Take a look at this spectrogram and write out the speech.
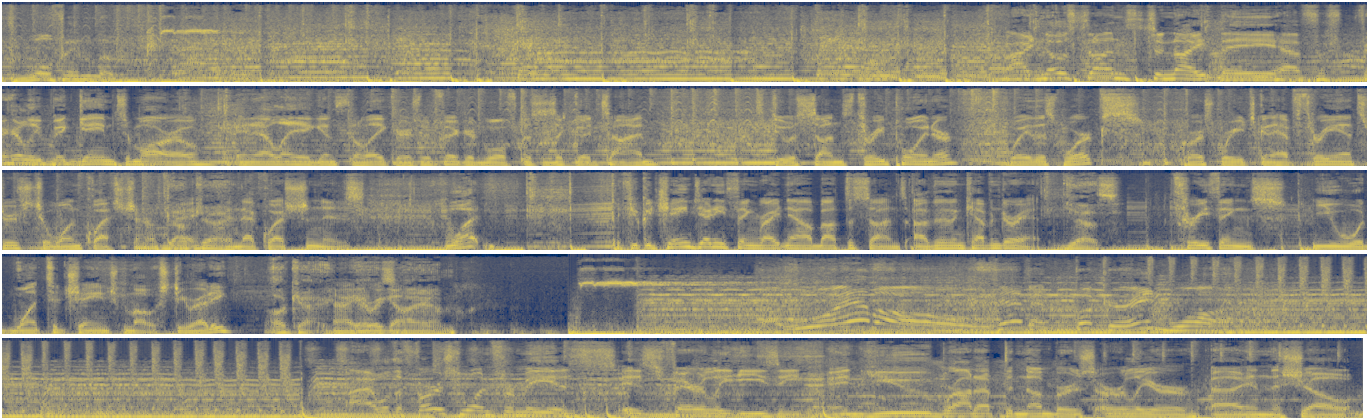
with Wolf and Luke. All right, no Suns tonight. They have a fairly big game tomorrow in LA against the Lakers. We figured, Wolf, this is a good time to do a Suns three pointer. The way this works, of course, we're each going to have three answers to one question, okay? Okay. And that question is what, if you could change anything right now about the Suns other than Kevin Durant, Yes. Three things you would want to change most. You ready? Okay. All right, here we go. I am. Devin Booker in one. All right. Well, the first one for me is is fairly easy, and you brought up the numbers earlier uh, in the show.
